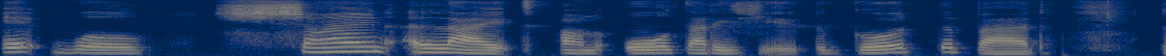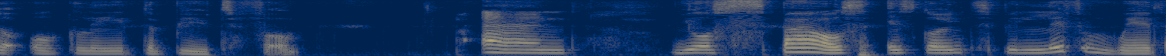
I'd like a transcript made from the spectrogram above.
it will shine a light on all that is you the good, the bad, the ugly, the beautiful. And your spouse is going to be living with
